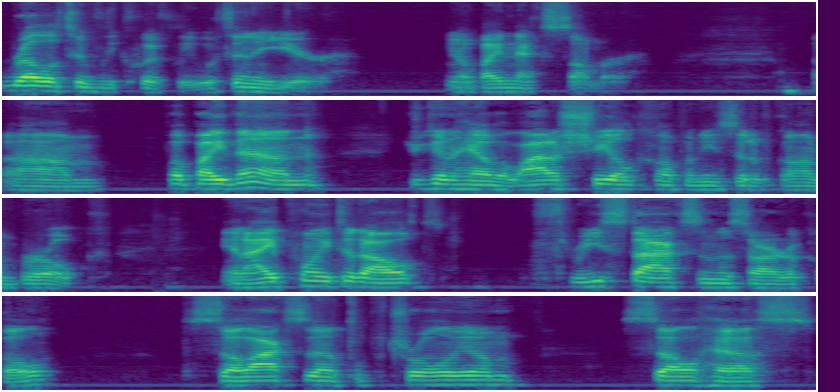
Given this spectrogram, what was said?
relatively quickly within a year, you know, by next summer. Um, but by then, you're going to have a lot of shale companies that have gone broke. And I pointed out three stocks in this article sell Occidental Petroleum, sell Hess,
